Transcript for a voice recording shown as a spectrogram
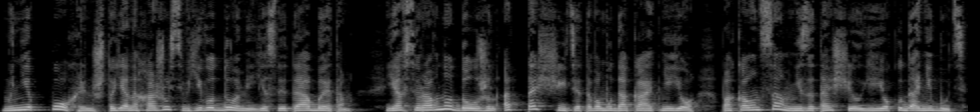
«Мне похрен, что я нахожусь в его доме, если ты об этом я все равно должен оттащить этого мудака от нее, пока он сам не затащил ее куда-нибудь.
